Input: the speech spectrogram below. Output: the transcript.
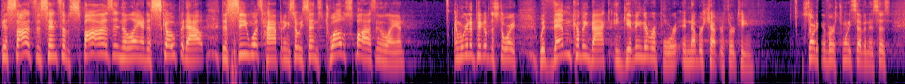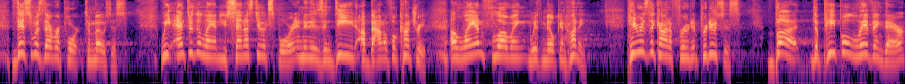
decides to send some spies in the land to scope it out, to see what's happening. So he sends 12 spies in the land. And we're going to pick up the story with them coming back and giving their report in Numbers chapter 13. Starting in verse 27, it says, This was their report to Moses. We entered the land you sent us to explore, and it is indeed a bountiful country, a land flowing with milk and honey. Here is the kind of fruit it produces but the people living there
